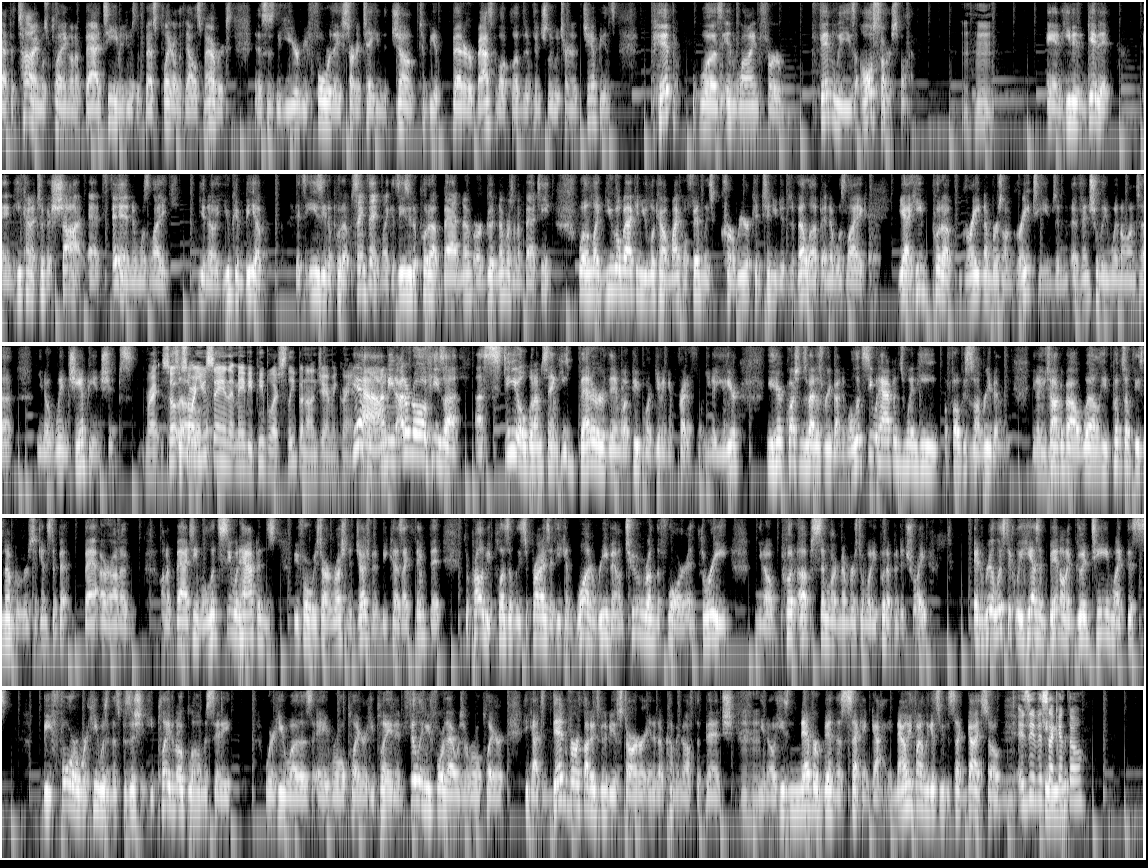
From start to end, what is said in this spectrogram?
at the time was playing on a bad team and he was the best player on the Dallas Mavericks. And this is the year before they started taking the jump to be a better basketball club that eventually would turn into champions. Pip was in line for Finley's all star spot Mm-hmm. and he didn't get it. And he kind of took a shot at Finn and was like, you know, you can be a, it's easy to put up, same thing. Like it's easy to put up bad number or good numbers on a bad team. Well, like you go back and you look how Michael Finley's career continued to develop. And it was like, yeah, he put up great numbers on great teams and eventually went on to, you know, win championships. Right. So, so, So- are you saying that maybe people are sleeping on Jerami Grant? Yeah, I mean, I don't know if he's a, a steal, but I'm saying he's better than what people are giving him credit for. You know, you hear you hear questions about his rebounding. Well, let's see what happens when he focuses on rebounding. You know, you Mhm. talk about well, he puts up these numbers against a bad ba- or on a on a bad team. Well, let's see what happens before we start rushing to judgment because I think that you'll probably be pleasantly surprised that he can one rebound, two run the floor, and three, you know, put up similar numbers to what he put up in Detroit. And realistically, he hasn't been on a good team like this before where he was in this position. He played in Oklahoma City where he was a role player. He played in Philly before that was a role player. He got to Denver, thought he was going to be a starter, ended up coming off the bench. Mhm. You know, he's never been the second guy. Now he finally gets to be the second guy. So is he the second re- though?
